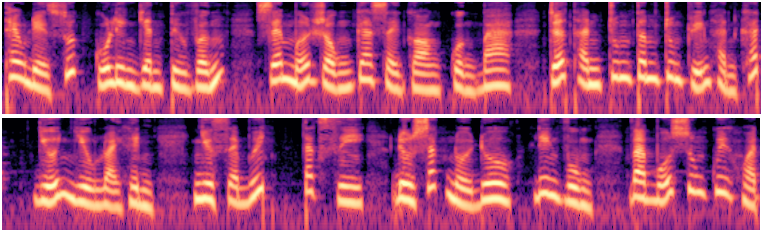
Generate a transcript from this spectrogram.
Theo đề xuất của liên danh tư vấn, sẽ mở rộng ga Sài Gòn quận 3 trở thành trung tâm trung chuyển hành khách giữa nhiều loại hình như xe buýt, taxi, đường sắt nội đô, liên vùng và bổ sung quy hoạch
